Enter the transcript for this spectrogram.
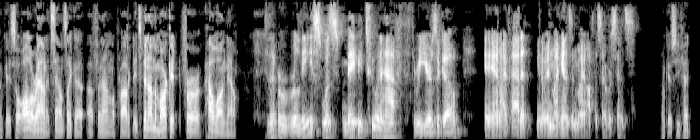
Okay, so all around, it sounds like a, a phenomenal product. It's been on the market for how long now? The release was maybe two and a half, three years ago, and I've had it, you know, in my hands in my office ever since. Okay, so you've had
